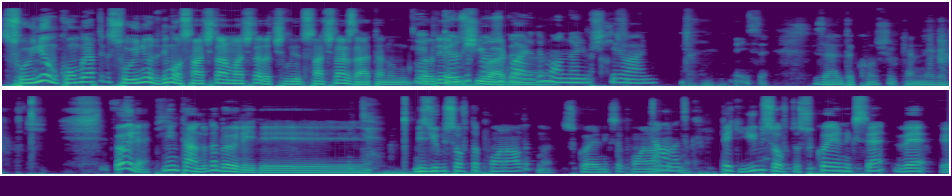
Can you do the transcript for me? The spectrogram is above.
Soyunuyor mu? Combo yaptık soyunuyordu değil mi? O saçlar maçlar açılıyordu. Saçlar zaten onun Evet, öyle, bir öyle bir gözlük şey gözlük vardı. vardı ha. değil mi? Onun öyle bir şeyleri vardı. Neyse. Zelda konuşurken nereye gittik? Öyle. Nintendo'da böyleydi. Biz Ubisoft'ta puan aldık mı? Square Enix'e puan aldık mı? Almadık. Peki Ubisoft'ta Square Enix'e ve e,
